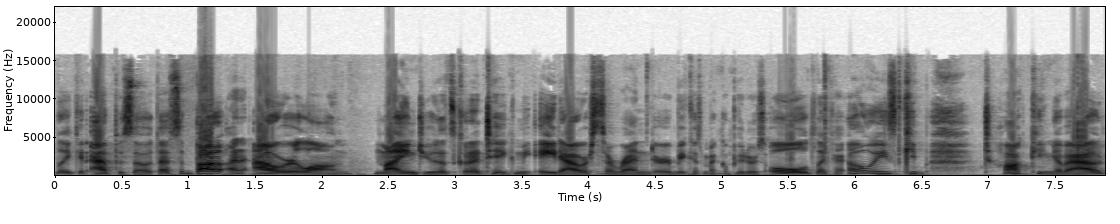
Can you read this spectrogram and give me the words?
like an episode that's about an hour long. Mind you, that's gonna take me eight hours to render because my computer's old, like I always keep talking about.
